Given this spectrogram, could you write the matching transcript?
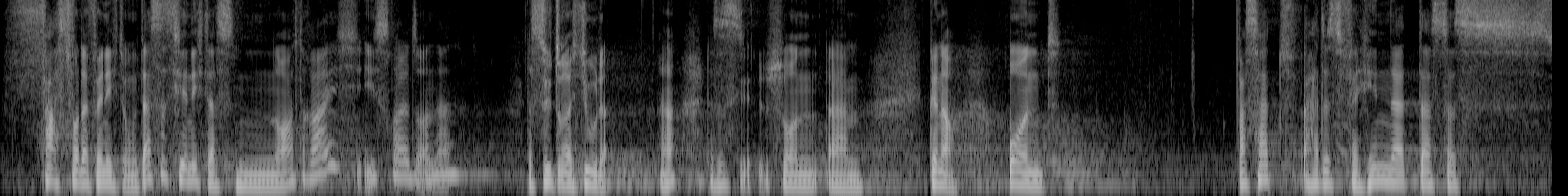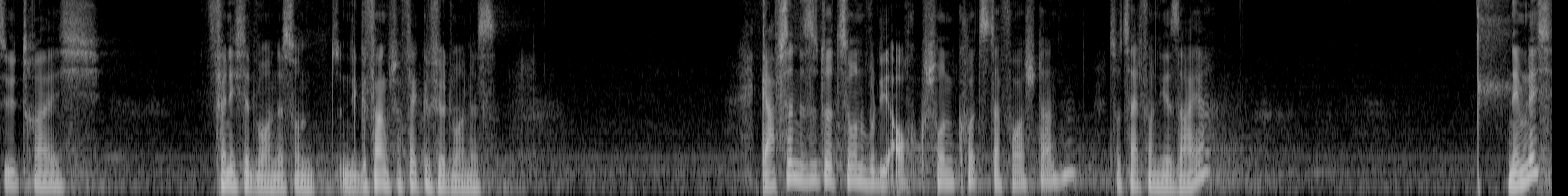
fast vor der Vernichtung. Das ist hier nicht das Nordreich Israel, sondern das Südreich Juda. Ja, das ist schon, ähm, genau. Und was hat, hat es verhindert, dass das Südreich vernichtet worden ist und in die Gefangenschaft weggeführt worden ist? Gab es eine Situation, wo die auch schon kurz davor standen, zur Zeit von Jesaja? Nämlich?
